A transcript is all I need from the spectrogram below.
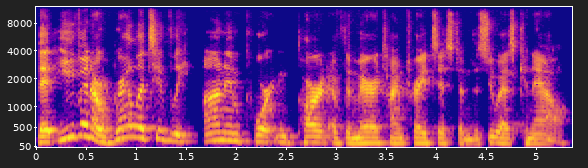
that even a relatively unimportant part of the maritime trade system, the Suez Canal,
